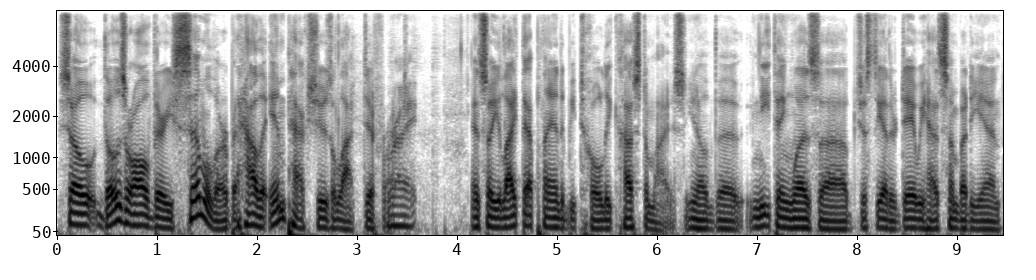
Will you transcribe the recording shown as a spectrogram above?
So those are all very similar, but how the impacts you is a lot different. Right. And so you like that plan to be totally customized. You know, the neat thing was uh, just the other day we had somebody in,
